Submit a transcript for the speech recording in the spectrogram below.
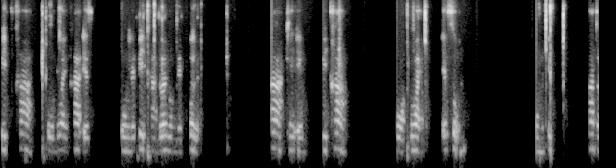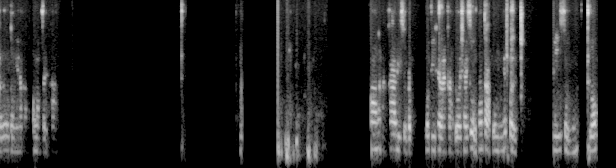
ปิดค่าคูณด้วยค่า S วงเล็บปิดค่ะด้วยวงเล็บเปิดค่า Km ปิดค่าบวกด้วย S ศูนย์วงเล็บปิดค่าจะเริ่มตรงนี้นะคะกำลังใส่ค่าค่าหาค่าดีสุดลบดีแทนค่ะโดยใช้สูตรเท่ากับวงเล็บเปิด V ศูนย์ลบ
